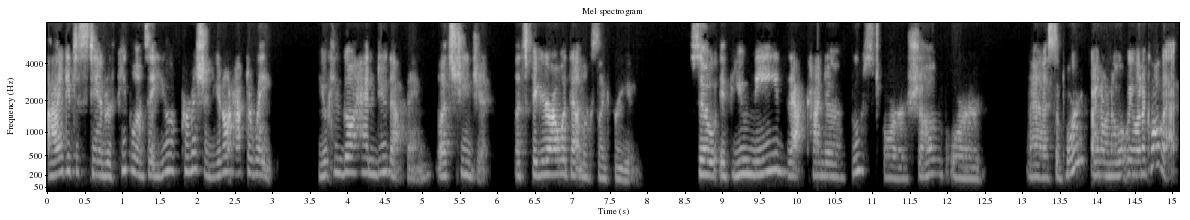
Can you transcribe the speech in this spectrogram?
I get to stand with people and say, you have permission. You don't have to wait. You can go ahead and do that thing. Let's change it. Let's figure out what that looks like for you. So if you need that kind of boost or shove or uh, support. I don't know what we want to call that.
